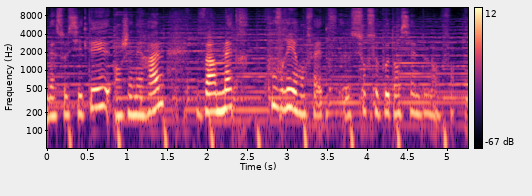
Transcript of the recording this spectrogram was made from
la société en général va mettre, couvrir en fait, euh, sur ce potentiel de l'enfant.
